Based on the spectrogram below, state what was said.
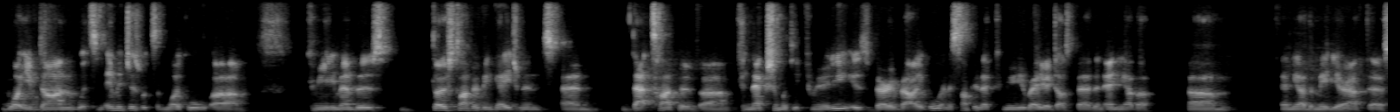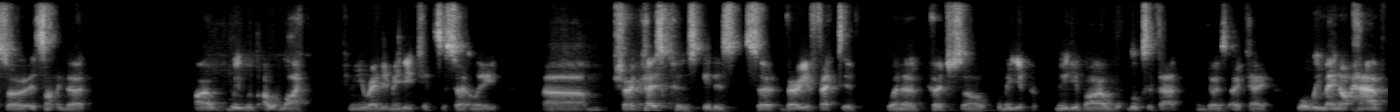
what you've done with some images, with some local uh, community members, those type of engagements and that type of um, connection with your community is very valuable, and it's something that community radio does better than any other um, any other media out there. So it's something that I we would I would like community radio media kits to certainly um, showcase because it is so very effective when a purchaser or media media buyer looks at that and goes, okay, well, we may not have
